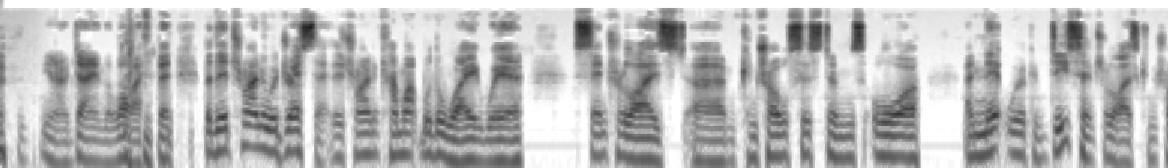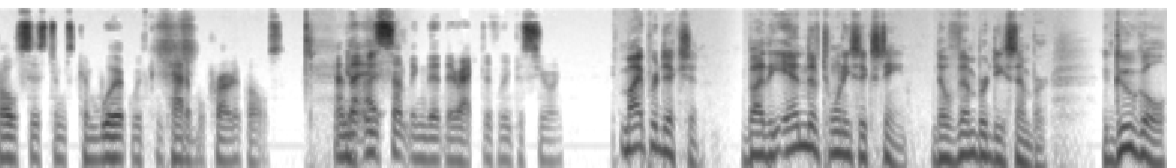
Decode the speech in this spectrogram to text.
you know, day in the life, but, but they're trying to address that. They're trying to come up with a way where centralized um, control systems or a network of decentralized control systems can work with compatible protocols. And Yeah, that is I- something that they're actively pursuing. My prediction by the end of 2016, November, December, Google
